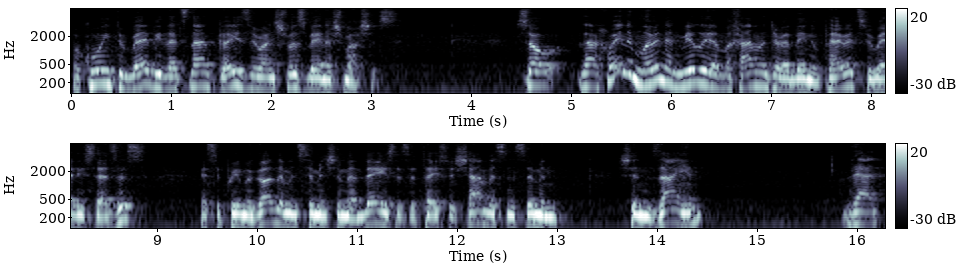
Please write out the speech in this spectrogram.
according to Rebbe, that's not Geyser on Shvus Ben Hashmashas. So the Achreinim learn, and really a Mechavan to Rabbeinu Peretz, already says this. It's a Pri Megadim in Simon Shimon Beis, it's a Taisa Shabbos in Simon Shin that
